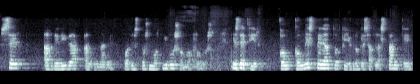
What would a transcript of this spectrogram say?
ser agredida alguna vez por estos motivos homófobos. Es decir, con, este dato, que yo creo que es aplastante,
